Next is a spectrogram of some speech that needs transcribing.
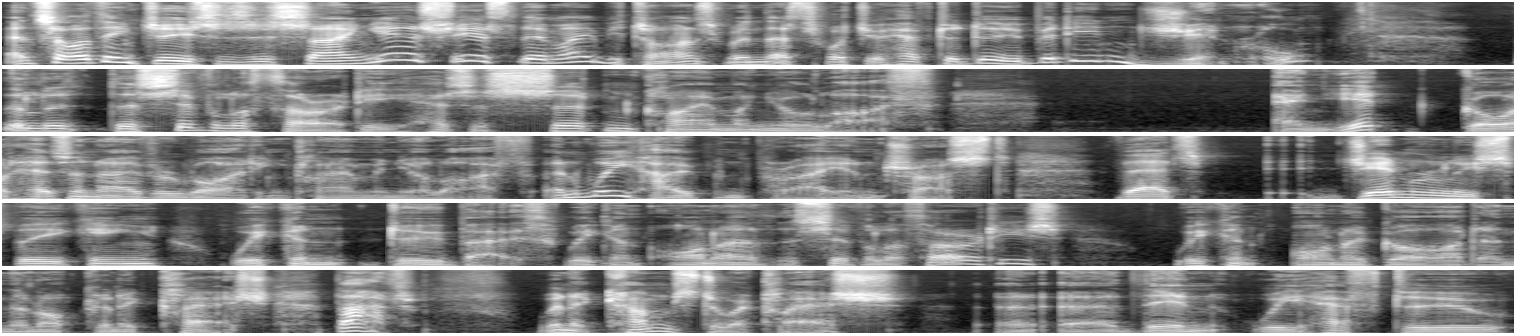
And so I think Jesus is saying, yes, yes, there may be times when that's what you have to do, but in general, the, the civil authority has a certain claim on your life. And yet, God has an overriding claim in your life. And we hope and pray and trust that, generally speaking, we can do both. We can honour the civil authorities, we can honour God, and they're not going to clash. But when it comes to a clash, uh, uh, then we have to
